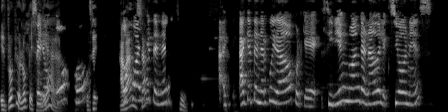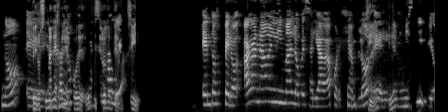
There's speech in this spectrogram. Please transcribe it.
El propio López Pero Ojo, hay que tener, hay, que tener cuidado porque si bien no han ganado elecciones, ¿no? Pero sí manejan el poder, ese es el otro tema, sí. Entonces, pero ha ganado en Lima López Aliaga, por ejemplo, el, municipio,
